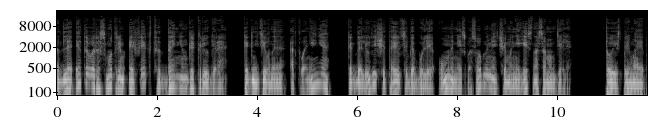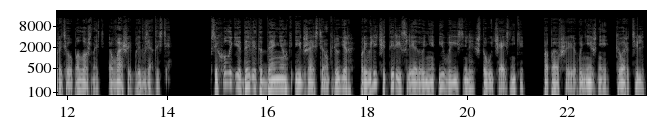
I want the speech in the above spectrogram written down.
Для этого рассмотрим эффект Даннинга-Крюгера, когнитивное отклонение, когда люди считают себя более умными и способными, чем они есть на самом деле. То есть прямая противоположность вашей предвзятости. Психологи Дэвид Даннинг и Джастин Крюгер провели четыре исследования и выяснили, что участники, попавшие в нижний квартиль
